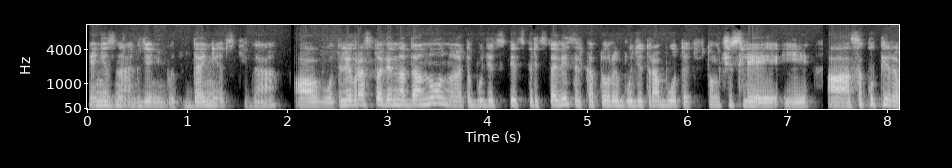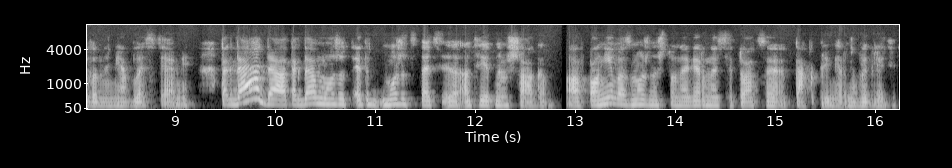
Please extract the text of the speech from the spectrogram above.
я не знаю, где-нибудь в Донецке, да, а вот, или в Ростове-на-Дону, но это будет спецпредставитель, который будет работать в том числе и а, с оккупированными областями. Тогда, да, тогда может, это может стать э, ответным шагом. А вполне возможно, что, наверное, ситуация так примерно выглядит.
